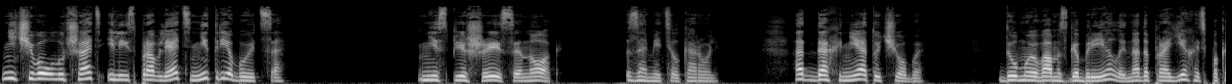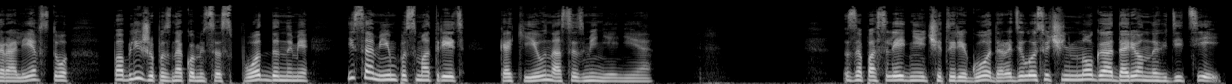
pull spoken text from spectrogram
ничего улучшать или исправлять не требуется». «Не спеши, сынок», — заметил король. «Отдохни от учебы. Думаю, вам с Габриэлой надо проехать по королевству, поближе познакомиться с подданными и самим посмотреть, какие у нас изменения. За последние четыре года родилось очень много одаренных детей,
